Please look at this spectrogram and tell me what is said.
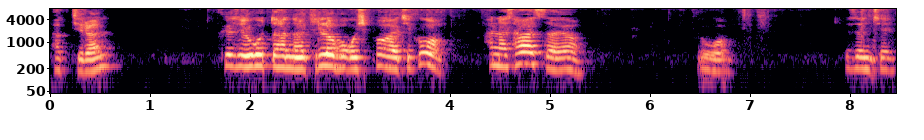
박질환 그래서 요것도 하나 길러보고 싶어가지고 하나 사왔어요. 요거. 그래서 이제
